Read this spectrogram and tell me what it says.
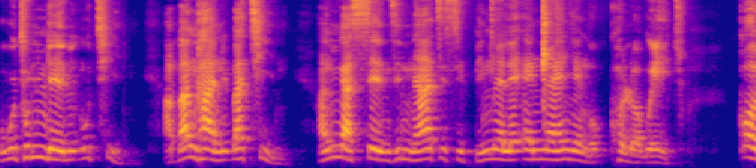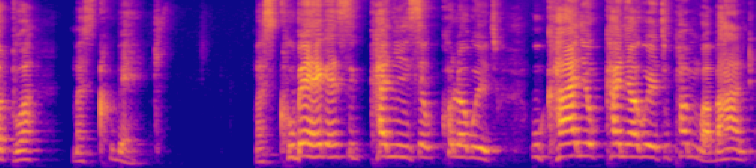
ukuthi umndeni uthini abangani bathini angingasenzi nathi sibhincele enxenye ngokukholwa kwethu. Kodwa masiqhubeke. Masiqhubeke sikukhanyise ukukholwa kwethu kukhanye ukukhanya kwethu phambi kwabantu.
